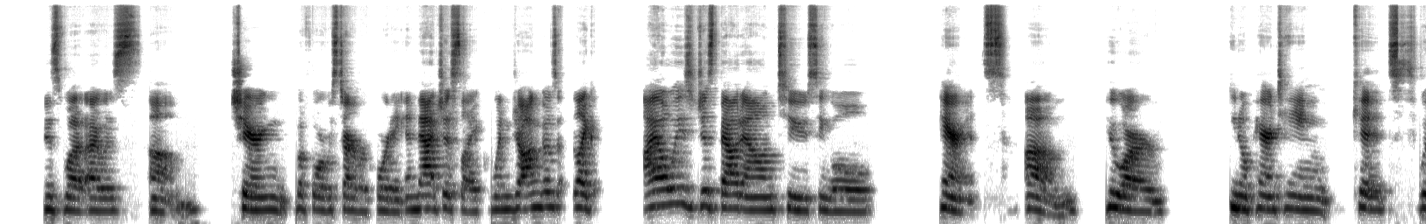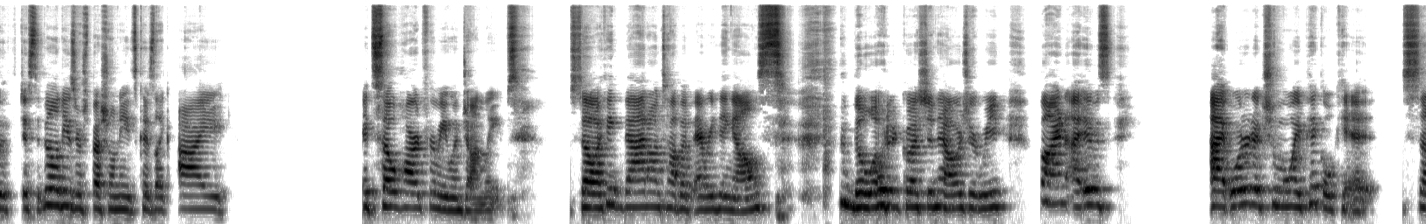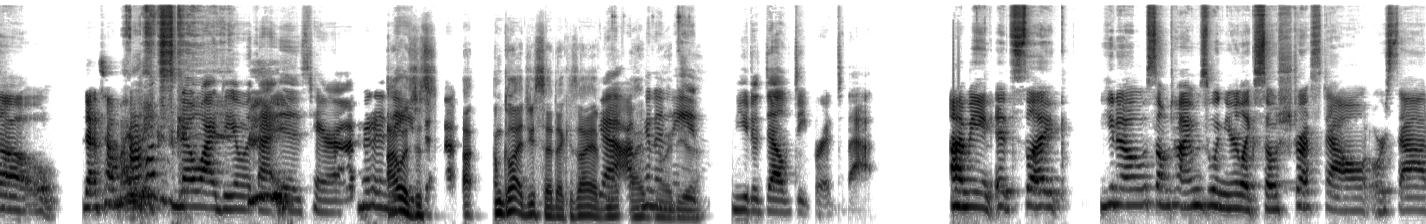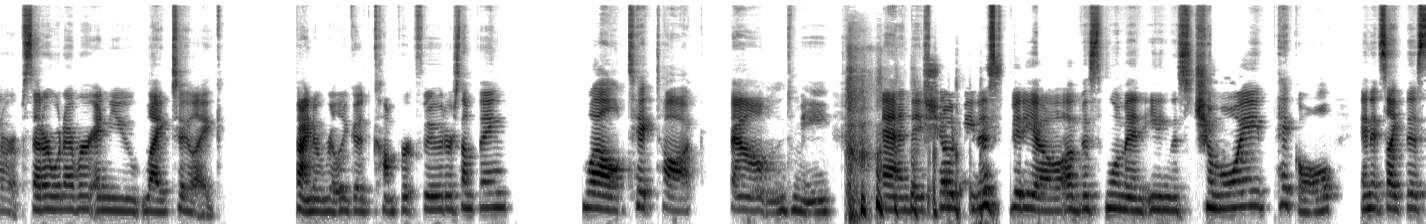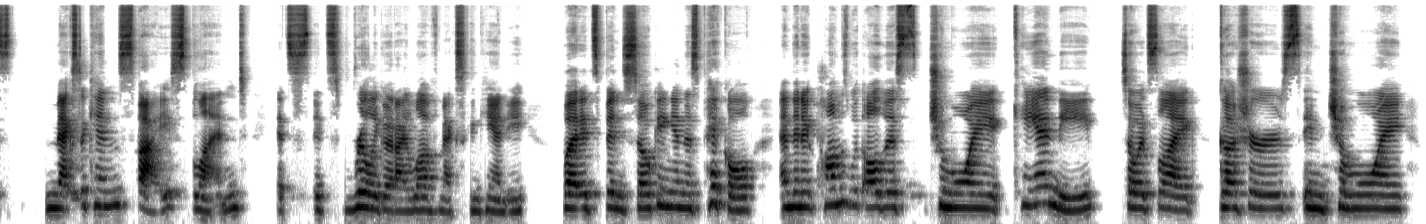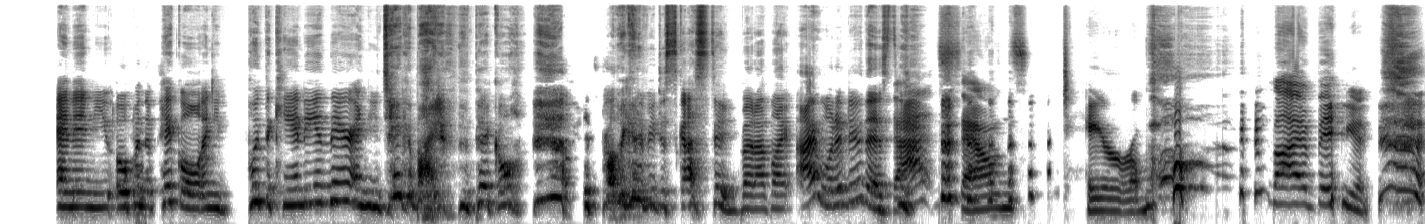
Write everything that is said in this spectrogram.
is what I was um sharing before we started recording. And that just like when John goes like I always just bow down to single parents um who are you know parenting kids with disabilities or special needs because like I it's so hard for me when John leaves. So I think that on top of everything else, the loaded question, how was your week? Fine. I, it was I ordered a chamoy pickle kit. So that's how my I have week's no idea what that is, Tara. I'm gonna need. I was just. I, I'm glad you said that because I have. yeah, no, I I'm have gonna no need idea. you to delve deeper into that. I mean, it's like, you know, sometimes when you're like so stressed out or sad or upset or whatever, and you like to like find a really good comfort food or something. Well, TikTok found me and they showed me this video of this woman eating this chamoy pickle. And it's like this Mexican spice blend. It's it's really good. I love Mexican candy, but it's been soaking in this pickle and then it comes with all this chamoy candy. So it's like gushers in chamoy. And then you open the pickle and you put the candy in there and you take a bite of the pickle. It's probably going to be disgusting, but I'm like, I want to do this. That sounds terrible. In my opinion,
